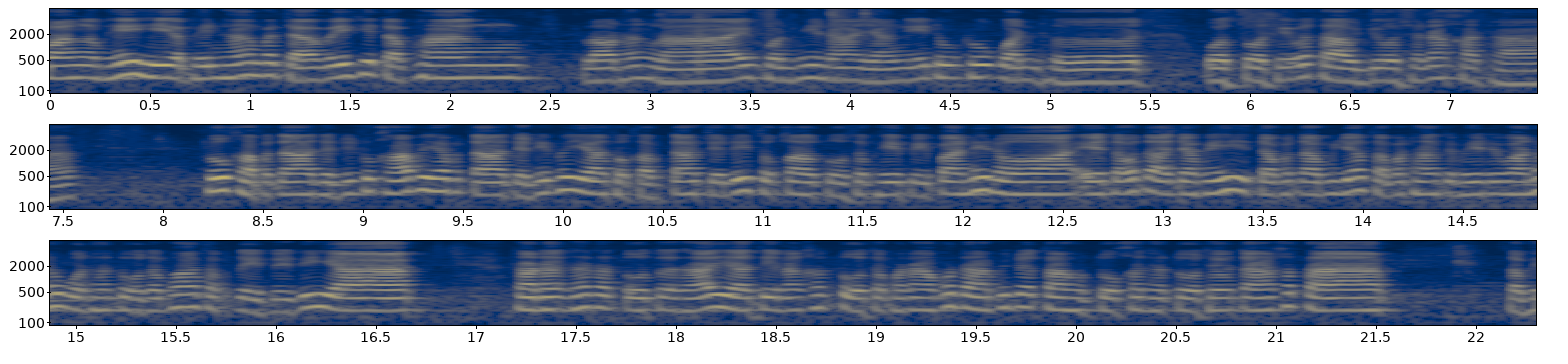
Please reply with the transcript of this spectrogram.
วังอภิหิอภินหังปะจาวิคิตพัง เราทั้งหลายควรพิจารณาอย่างนี้ทุกๆวันเถิดบทสวดเทวตาโยชนะคาถาทุกขปตาเจนิทุกขาพยาปตาเจนิพยาสุขปตาเจนิสุขาวตัวสเพปีปานิโนเอตวตาจามิหิจาปตามิยะสัพพทางสเพเทวานุวันทันตุสัพพะสัพติติทิยา ทานันทัตตุตถายาติลังคตุสัพพนาพดาพิจตาหุตุขันตุเทวตาคตาสัพเพ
